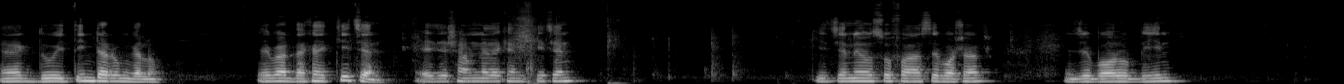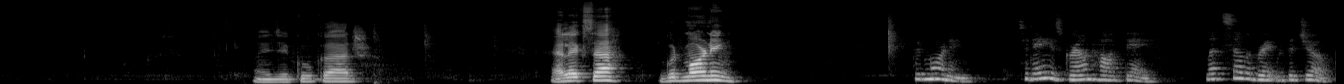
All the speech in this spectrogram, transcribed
এক, দুই, তিনটা রুম গেল। এবার দেখায় কিচেন এই যে সামনে দেখেন কিচেন কিচেনেও সোফা আছে বসার। এই যে বড় বিন এই যে cooker Alexa good morning Good morning. Today is Groundhog Day. Let's celebrate with a joke.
